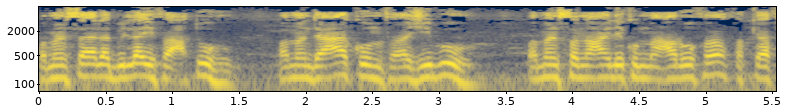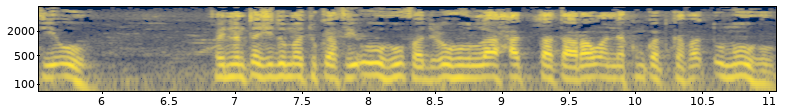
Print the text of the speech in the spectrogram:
ومن سأل بالله فأعطوه ومن دعاكم فأجيبوه ومن صنع إليكم معروفا فكافئوه فإن لم تجدوا ما تكافئوه فادعوه الله حتى تروا أنكم قد كفتموه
